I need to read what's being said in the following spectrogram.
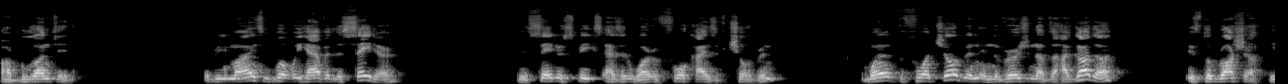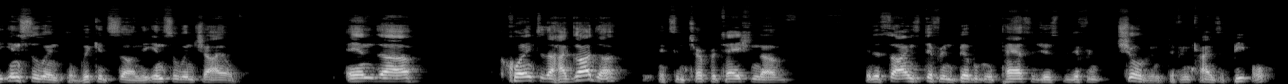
are blunted. It reminds me of what we have in the Seder. The Seder speaks, as it were, of four kinds of children. One of the four children in the version of the Haggadah is the Rasha, the insolent, the wicked son, the insolent child. And uh, according to the Haggadah, its interpretation of it assigns different biblical passages to different children, different kinds of people.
